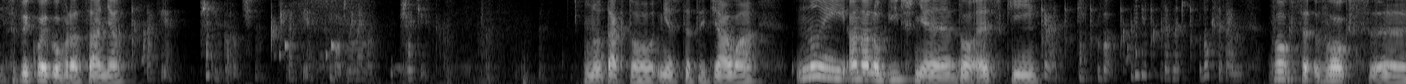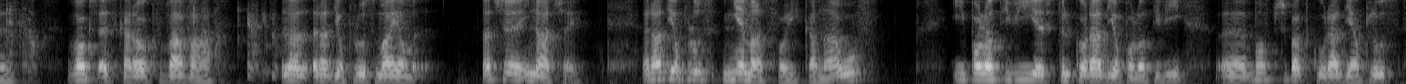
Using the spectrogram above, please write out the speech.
zwykłego wracania. No tak to niestety działa. No i analogicznie do Eski, Rad. Pi. Wo. Wybierz. Zaznacz. Vox FM. Vox, Vox, e. Vox, SK Rock, Wawa, Radio Plus mają, znaczy inaczej. Radio Plus nie ma swoich kanałów i Polo TV jest tylko Radio Polo TV, e, bo w przypadku Radia Plus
